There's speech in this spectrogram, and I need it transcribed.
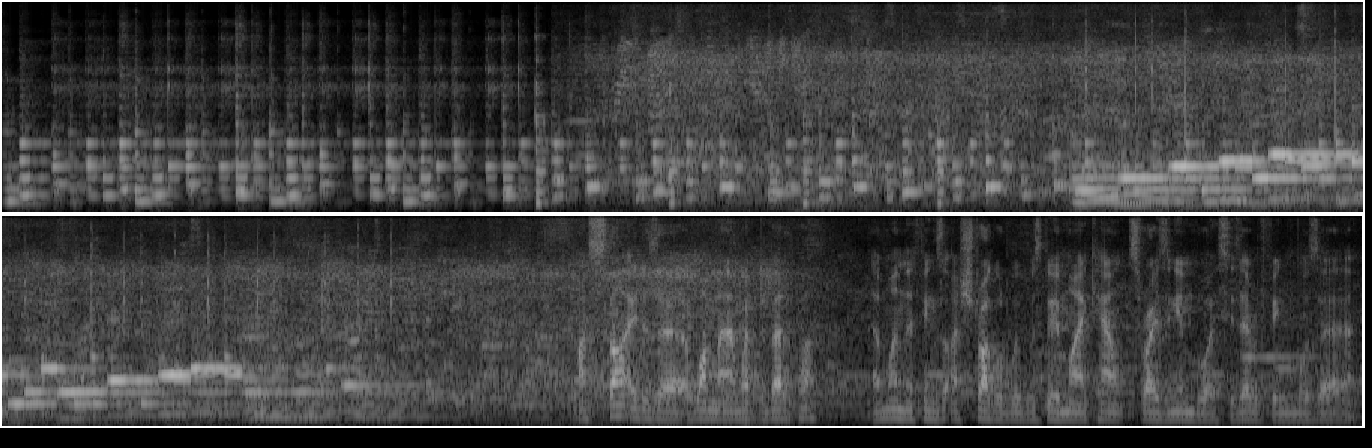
I started as a one-man web developer and one of the things that I struggled with was doing my accounts, raising invoices. Everything was uh,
